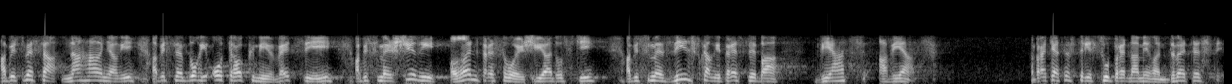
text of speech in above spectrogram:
aby sme sa naháňali, aby sme boli otrokmi veci, aby sme žili len pre svoje žiadosti, aby sme získali pre seba viac a viac. A bratia a sestry, sú pred nami len dve testy.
